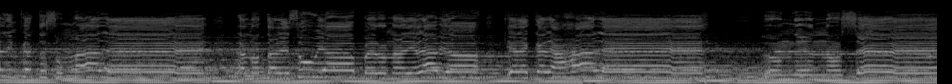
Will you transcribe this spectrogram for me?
para limpiar todos sus males. La nota le subió, pero nadie la vio. Quiere que la jale. Donde no se ve,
